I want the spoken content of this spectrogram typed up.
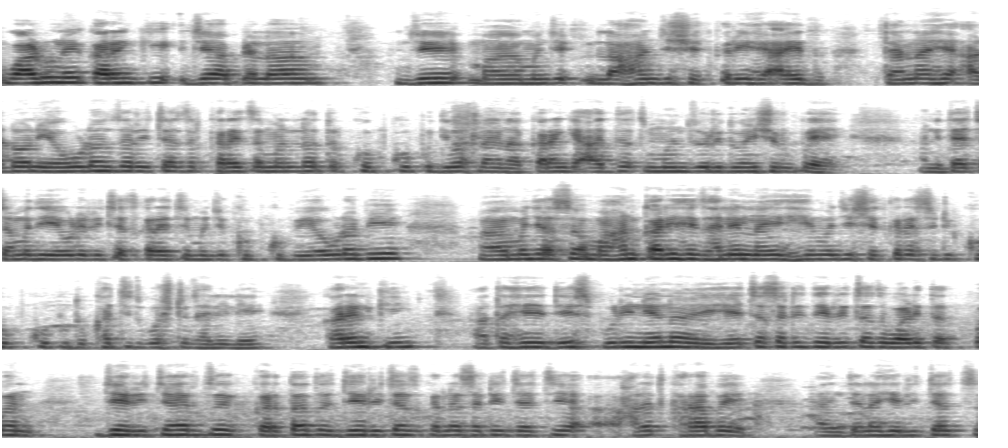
वाढू नये कारण की जे आपल्याला जे म्हणजे लहान जे शेतकरी हे आहेत त्यांना हे आडवून एवढं जर रिचार्ज करायचं म्हणलं तर खूप खूप दिवस लागणार. कारण की आजच मंजुरी दोनशे रुपये आहे. आणि त्याच्यामध्ये एवढे रिचार्ज करायचे म्हणजे खूप खूप. एवढं बी म्हणजे असं महान कार्य हे झालेलं नाही. हे म्हणजे शेतकऱ्यासाठी खूप खूप दुःखाचीच गोष्ट झालेली आहे. कारण की आता हे देश पुढे नेणं ह्याच्यासाठी ते रिचार्ज वाढतात. पण जे रिचार्ज करतात जे रिचार्ज करण्यासाठी ज्याची हालत खराब आहे आणि त्याला हे रिचार्ज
